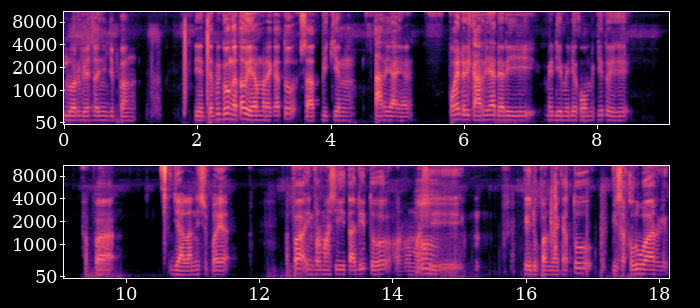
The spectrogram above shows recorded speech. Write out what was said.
luar biasanya Jepang ya tapi gue nggak tahu ya mereka tuh saat bikin karya ya pokoknya dari karya dari media-media komik itu sih apa jalannya supaya apa informasi tadi tuh informasi kehidupan mereka tuh bisa keluar gitu.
